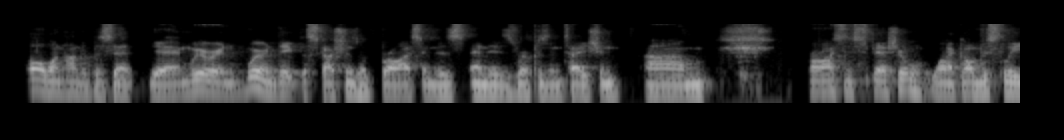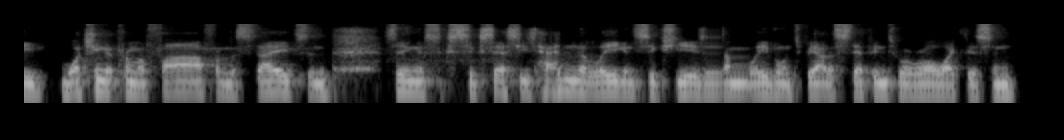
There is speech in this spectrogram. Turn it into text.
Oh, one hundred percent. Yeah, and we're in we're in deep discussions with Bryce and his and his representation. Um, Bryce is special. Like obviously watching it from afar from the States and seeing the success he's had in the league in six years is unbelievable. And to be able to step into a role like this and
